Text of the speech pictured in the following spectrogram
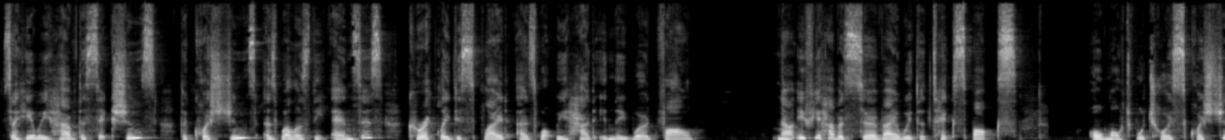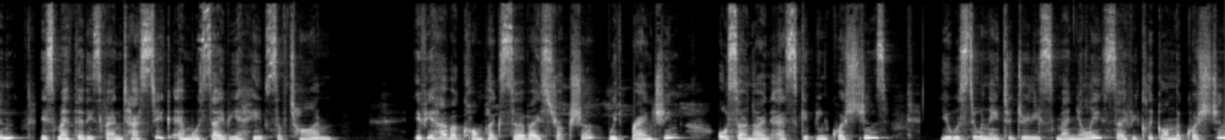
So here we have the sections, the questions, as well as the answers correctly displayed as what we had in the Word file. Now, if you have a survey with a text box or multiple choice question, this method is fantastic and will save you heaps of time. If you have a complex survey structure with branching, also known as skipping questions, you will still need to do this manually. So if you click on the question,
